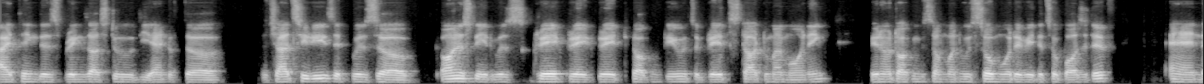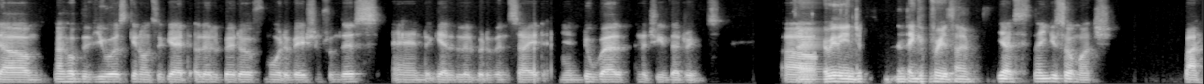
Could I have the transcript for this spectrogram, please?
i think this brings us to the end of the the chat series. It was uh, honestly it was great great great talking to you. It's a great start to my morning you know talking to someone who's so motivated so positive. and um, i hope the viewers can also get a little bit of motivation from this and get a little bit of insight and do well and achieve their dreams uh, I really enjoyed it. And thank you for your time. Yes, thank you so much. Bye.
